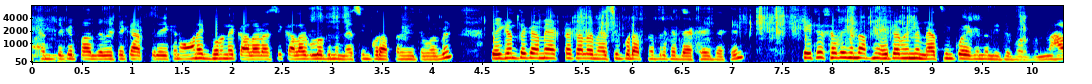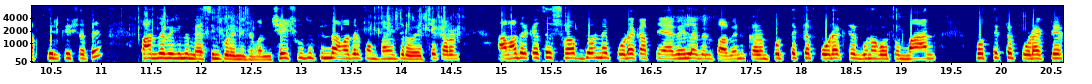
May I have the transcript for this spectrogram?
এখান থেকে পাঞ্জাবি থেকে আপনারা এখানে অনেক ধরনের কালার আছে। কালার গুলো কিন্তু ম্যাচিং করে আপনারা নিতে পারবেন। তো এখান থেকে আমি একটা কালার ম্যাচিং করে আপনাদেরকে দেখাই, দেখেন। এটার সাথে কিন্তু আপনি এটা মানে ম্যাচিং করে কিন্তু নিতে পারবেন। হাফ সিল্কের সাথে পাঞ্জাবি কিন্তু ম্যাচিং করে নিতে পারবেন। সেই সুযোগ কিন্তু আমাদের কোম্পানিতে রয়েছে, কারণ আমাদের কাছে সব ধরনের প্রোডাক্ট আপনি অ্যাভেলেবেল পাবেন। কারণ প্রত্যেকটা প্রোডাক্টের গুণগত মান, প্রত্যেকটা প্রোডাক্টের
